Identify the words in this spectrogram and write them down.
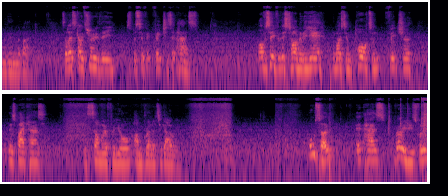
within the bag. So let's go through the specific features it has. Obviously for this time of the year, the most important feature that this bag has is somewhere for your umbrella to go in. Also, it has, very usefully,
